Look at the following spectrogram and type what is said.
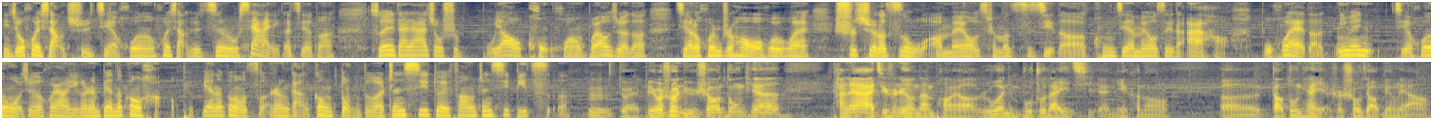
你就会想去结婚，会想去进入下一个阶段。所以大家就是不要恐慌，不要觉得结了婚之后我会不会失去了自我，没有什么自己的空间，没有自己的爱好。不会的，因为结婚，我觉得会让一个人变得更好，变得更有责任感，更懂得珍惜对方，珍惜彼此。嗯，对，比如说女生冬天谈恋爱，即使你有男朋友，如果你们不住在一起，你可能呃到冬天也是手脚冰凉，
